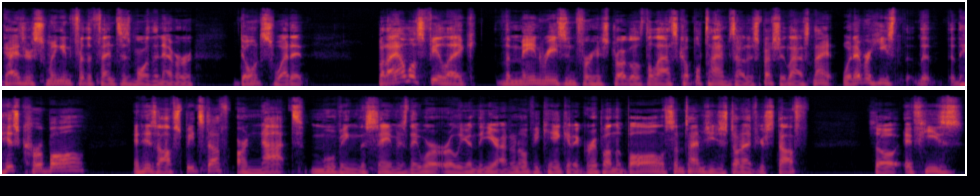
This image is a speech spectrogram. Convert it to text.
guys are swinging for the fences more than ever. Don't sweat it. But I almost feel like the main reason for his struggles the last couple times out, especially last night, whatever he's the, the, his curveball and his off speed stuff are not moving the same as they were earlier in the year. I don't know if he can't get a grip on the ball. Sometimes you just don't have your stuff. So if he's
